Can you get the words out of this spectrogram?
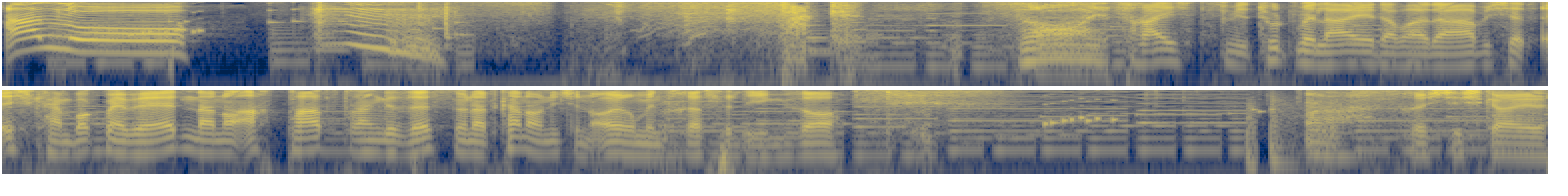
Hallo! Hm. Fuck. So, jetzt reicht's mir. Tut mir leid, aber da habe ich jetzt echt keinen Bock mehr. Wir hätten da noch acht Parts dran gesessen und das kann auch nicht in eurem Interesse liegen. So. Richtig geil.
